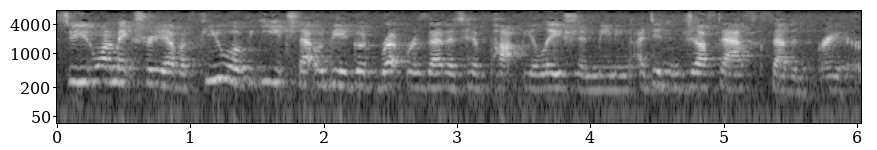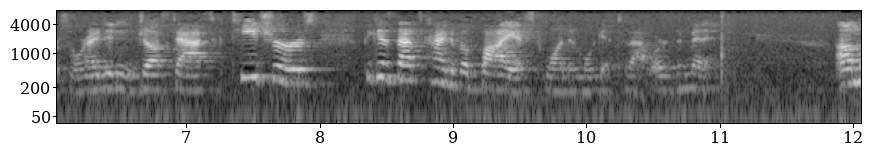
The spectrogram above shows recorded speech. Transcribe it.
So you'd want to make sure you have a few of each. That would be a good representative population, meaning I didn't just ask seventh graders or I didn't just ask teachers, because that's kind of a biased one, and we'll get to that word in a minute. Um,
